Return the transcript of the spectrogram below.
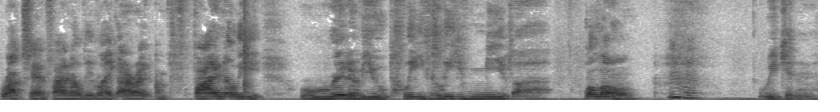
Roxanne finally like all right I'm finally rid of you please leave me the alone. Mhm. We can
